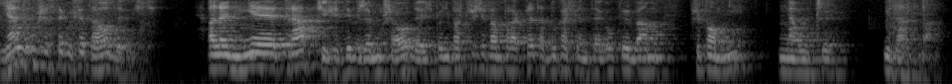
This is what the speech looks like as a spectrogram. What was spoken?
ja już muszę z tego świata odejść. Ale nie trapcie się tym, że muszę odejść, ponieważ przyjdzie wam prakleta Ducha Świętego, który wam przypomni, nauczy i zadba.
